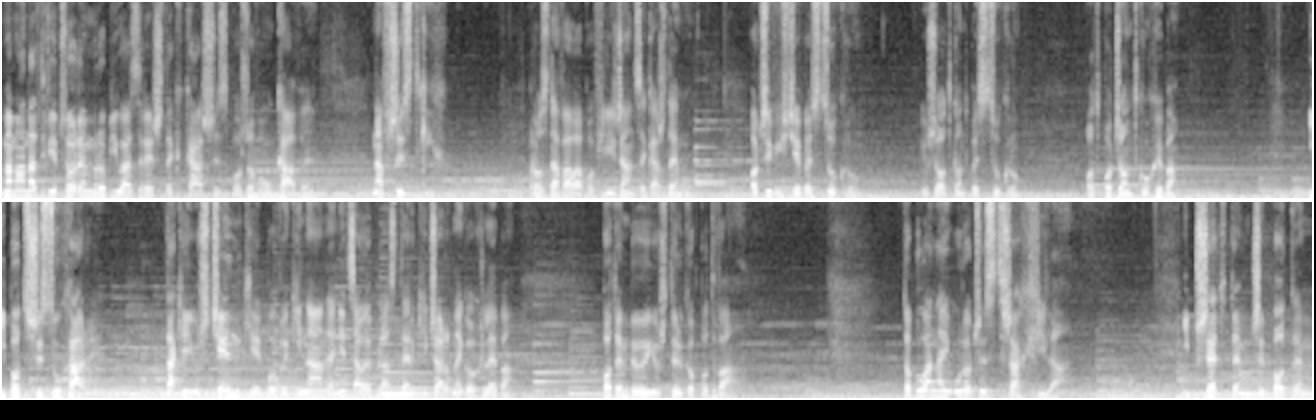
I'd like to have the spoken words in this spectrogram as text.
Mama nad wieczorem robiła z resztek kaszy zbożową kawę. Na wszystkich. Rozdawała po filiżance każdemu. Oczywiście bez cukru. Już odkąd bez cukru? Od początku chyba. I po trzy suchary. Takie już cienkie, powyginane, niecałe plasterki czarnego chleba. Potem były już tylko po dwa. To była najuroczystsza chwila. I przedtem czy potem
